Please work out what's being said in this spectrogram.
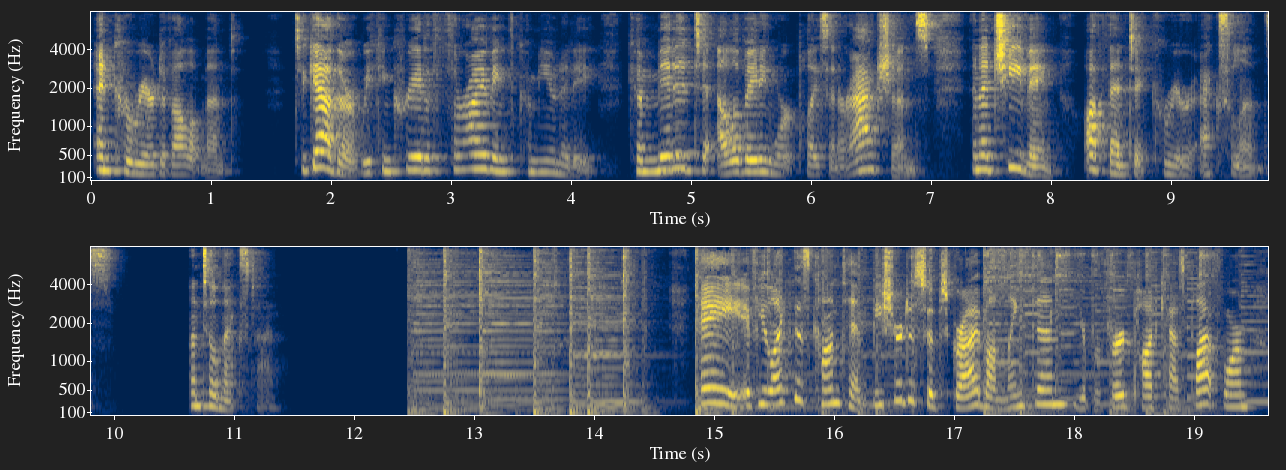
and career development. Together, we can create a thriving community committed to elevating workplace interactions and achieving authentic career excellence. Until next time. Hey, if you like this content, be sure to subscribe on LinkedIn, your preferred podcast platform,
